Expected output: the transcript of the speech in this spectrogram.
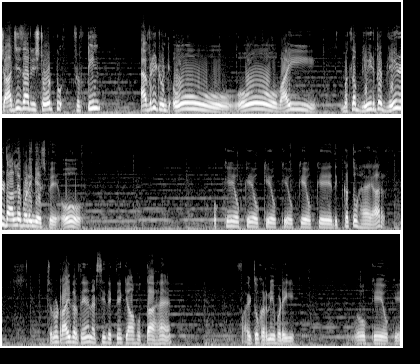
charges are restored to fifteen every twenty oh oh भाई मतलब ब्लीड पे ब्लीड डालने पड़ेंगे इस पे ओ okay okay okay okay okay okay दिक्कत तो है यार। चलो ट्राई करते हैं लेट्स सी देखते हैं क्या होता है। फाइट तो करनी पड़ेगी। ओके ओके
